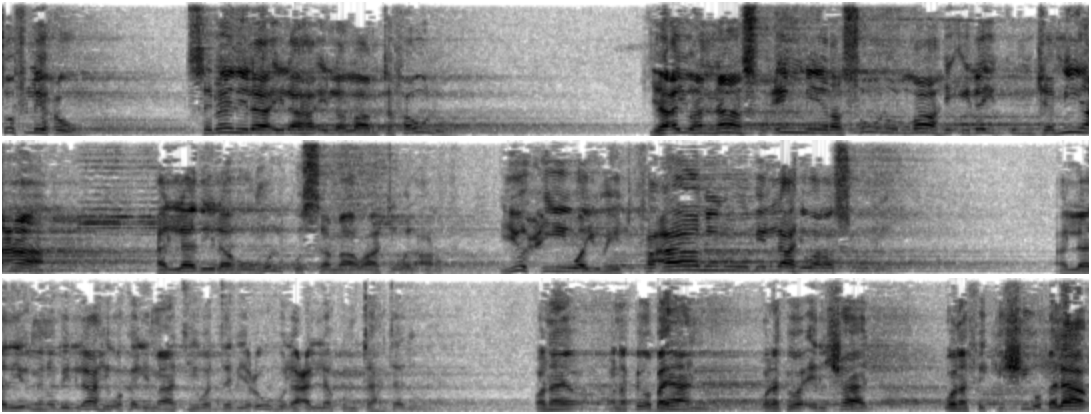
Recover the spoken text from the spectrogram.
تفلحوا. سمين لا إله إلا الله. متفولوا يا أيها الناس إني رسول الله إليكم جميعا الذي له ملك السماوات والأرض. يحيي ويميت. فآمنوا بالله ورسوله الذي يؤمن بالله وكلماته واتبعوه لعلكم تهتدون. wanapewa bayani wanapewa irshad wanafikishiwa balagh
